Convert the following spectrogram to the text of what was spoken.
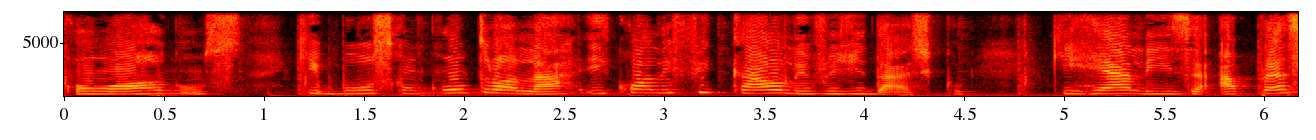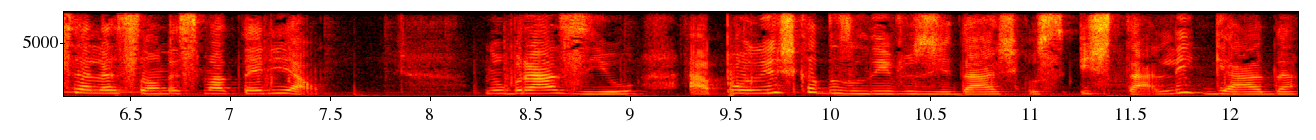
com órgãos que buscam controlar e qualificar o livro didático, que realiza a pré-seleção desse material no Brasil, a política dos livros didáticos está ligada,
